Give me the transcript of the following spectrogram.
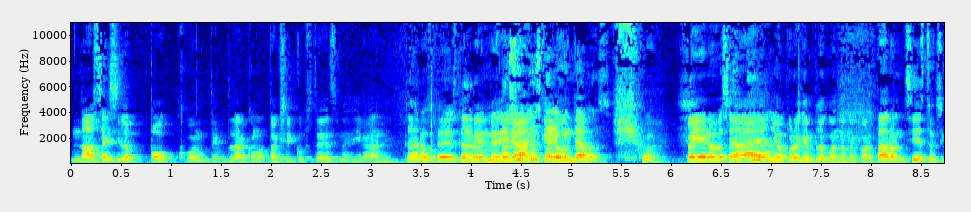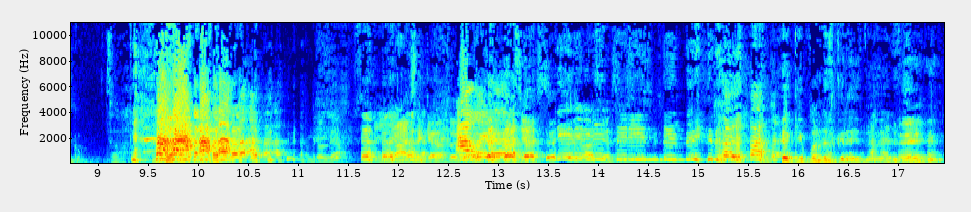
no sé si lo puedo contemplar como tóxico, ustedes me dirán. Claro, Ustedes claro. también me dirán Nosotros qué onda. Pero, o sea, yo, por ejemplo, cuando me cortaron, Sí, es tóxico. entonces ya, y ya se queda. Ah, bueno. gracias. Gracias, sí, sí, sí. Aquí pones crédito. Eh.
